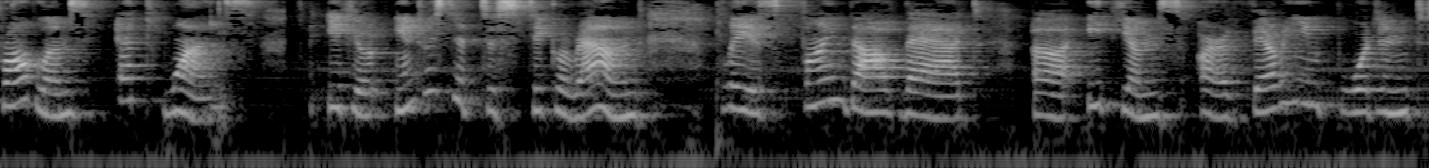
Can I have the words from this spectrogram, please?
problems at once. If you're interested to stick around, please find out that uh, idioms are very important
